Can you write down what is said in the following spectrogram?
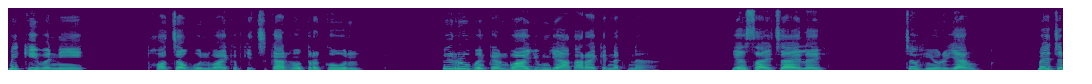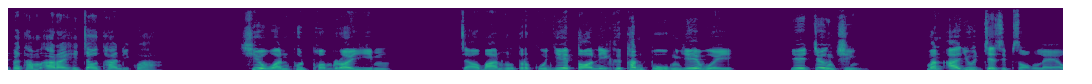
ไม่กี่วันนี้พ่อจ้าวุ่นวายกับกิจการของตระกูล ไม่รู้เหมือนกันว่ายุ่งยากอะไรกันนักหนา อย่าใส่ใจเลย เจ้าหิวหรือยัง แม่จะไปทำอะไรให้เจ้าทานดีกว่า เชี่ยวหวันพูดพร้อมรอยยิ้ม เจ้าบ้านของตระกูลเย่ตอนนี้คือท่านปู่ของเย่เหวย เย่เจิ้งชิง มันอายุ 72 แล้ว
